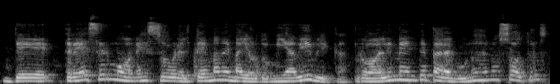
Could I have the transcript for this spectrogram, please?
de tres sermones sobre el tema de mayordomía bíblica. Probablemente para algunos de nosotros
